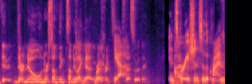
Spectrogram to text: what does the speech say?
they're, they're known or something something like that references Mm-hmm. Yeah. that sort of thing. Inspiration to the crime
